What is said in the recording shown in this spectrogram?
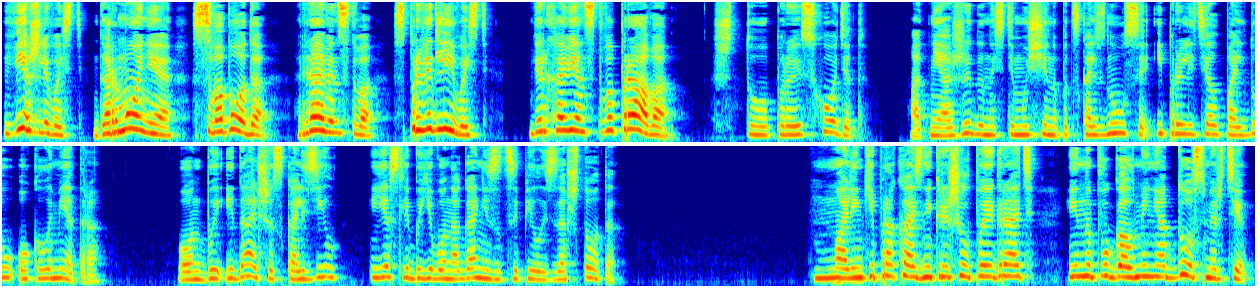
вежливость, гармония, свобода, равенство, справедливость, верховенство права. Что происходит? От неожиданности мужчина подскользнулся и пролетел по льду около метра. Он бы и дальше скользил, если бы его нога не зацепилась за что-то. Маленький проказник решил поиграть и напугал меня до смерти,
